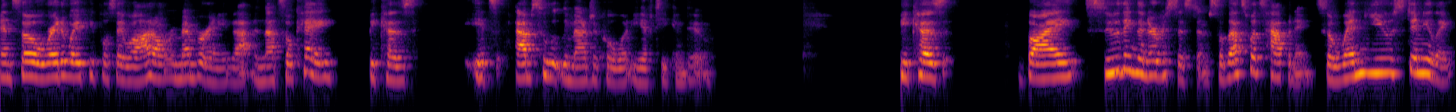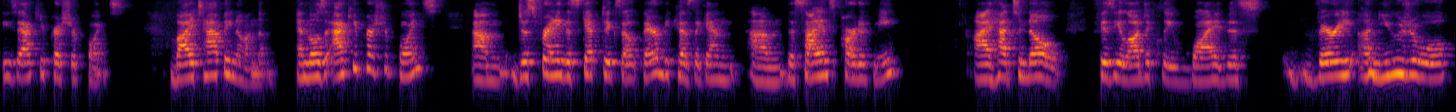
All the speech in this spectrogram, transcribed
And so right away, people say, Well, I don't remember any of that. And that's okay because it's absolutely magical what EFT can do. Because by soothing the nervous system, so that's what's happening. So when you stimulate these acupressure points by tapping on them, and those acupressure points, um, just for any of the skeptics out there, because again, um, the science part of me, I had to know physiologically why this very unusual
